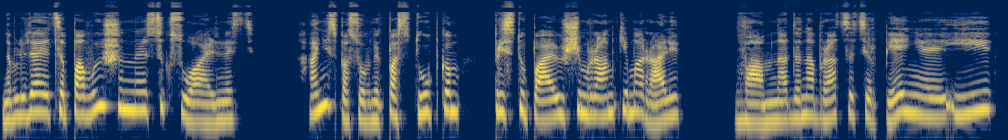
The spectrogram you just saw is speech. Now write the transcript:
наблюдается повышенная сексуальность, они способны к поступкам, приступающим рамки морали. Вам надо набраться терпения и...»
